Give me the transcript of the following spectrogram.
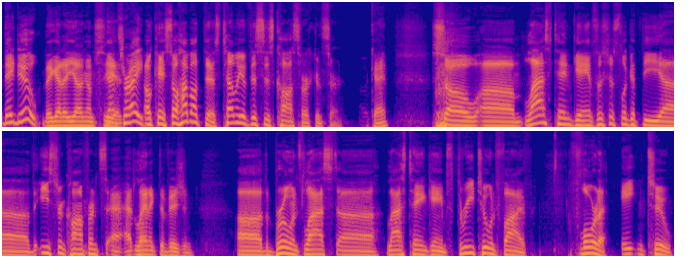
They do. They got a young MC. That's it. right. Okay, so how about this? Tell me if this is cause for concern. Okay. So um, last ten games. Let's just look at the uh, the Eastern Conference Atlantic Division. Uh, the Bruins last uh, last ten games three two and five. Florida eight and two.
